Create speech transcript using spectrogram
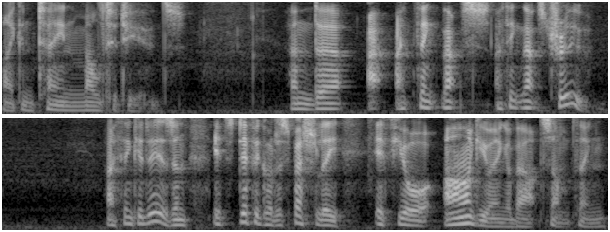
I contain multitudes. And uh, I, I think that's I think that's true. I think it is, and it's difficult, especially if you're arguing about something,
